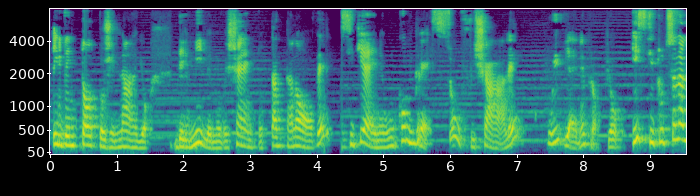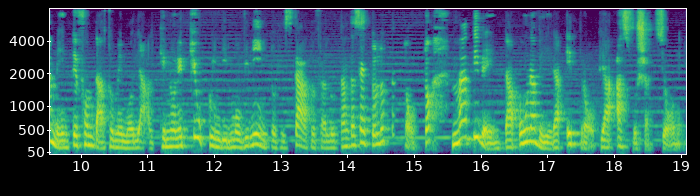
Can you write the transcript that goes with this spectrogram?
Il 28 gennaio del 1989 si tiene un congresso ufficiale cui viene proprio istituzionalmente fondato Memorial, che non è più quindi il movimento che è stato fra l'87 e l'88, ma diventa una vera e propria associazione.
